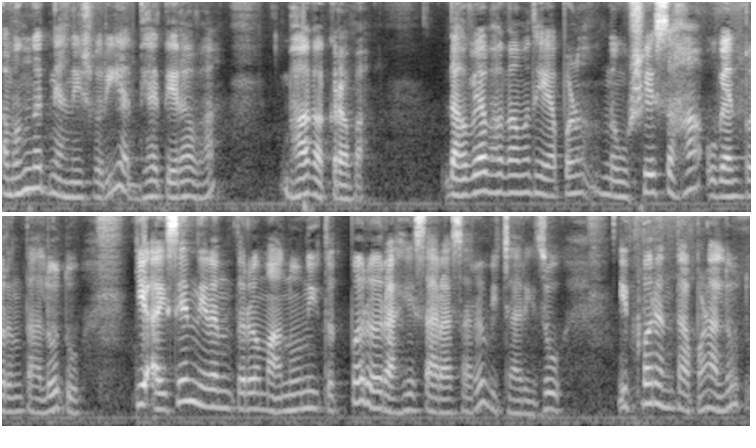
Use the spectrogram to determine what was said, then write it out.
अभंग ज्ञानेश्वरी अध्याय तेरावा भाग अकरावा. दहाव्या भागामध्ये आपण नऊशे सहा ओव्यांपर्यंत आलो होतो की ऐसे निरंतर मानोनी तत्पर राहे सारासार विचारी जो. इथपर्यंत आपण आलो होतो.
